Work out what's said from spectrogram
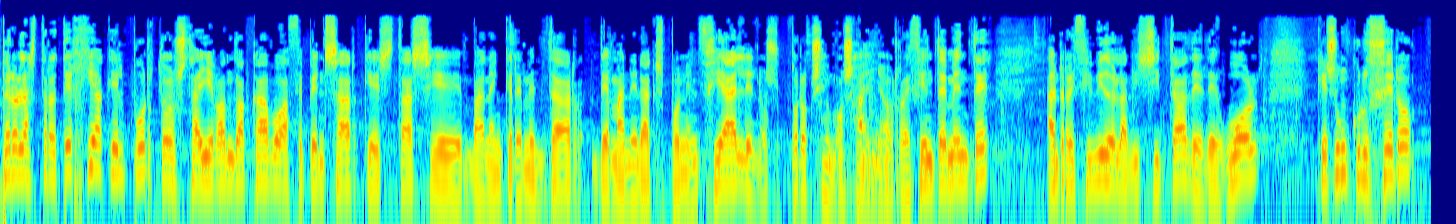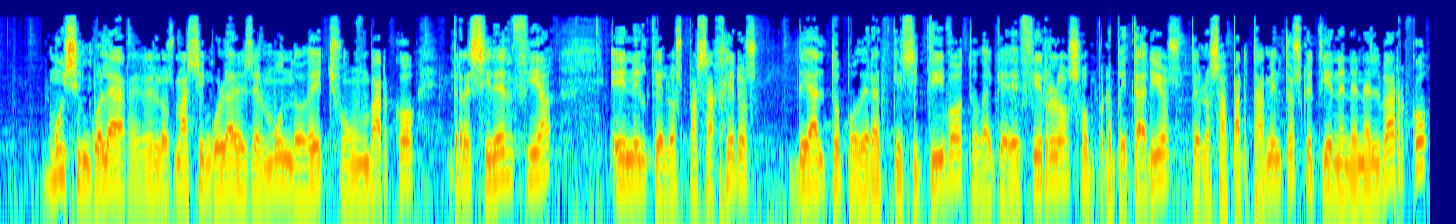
pero la estrategia que el puerto está llevando a cabo hace pensar que estas se van a incrementar de manera exponencial en los próximos años. Recientemente han recibido la visita de The Wall, que es un crucero muy singular, es de los más singulares del mundo, de hecho, un barco residencia en el que los pasajeros de alto poder adquisitivo, todo hay que decirlo, son propietarios de los apartamentos que tienen en el barco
